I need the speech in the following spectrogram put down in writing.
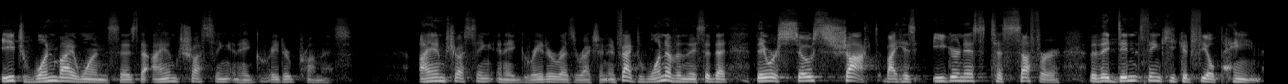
Each one by one says that I am trusting in a greater promise. I am trusting in a greater resurrection. In fact, one of them, they said that they were so shocked by his eagerness to suffer that they didn't think he could feel pain.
